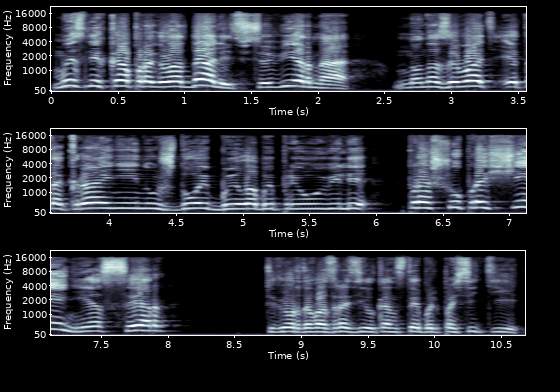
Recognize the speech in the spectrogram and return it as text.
Мы слегка проголодались, все верно, но называть это крайней нуждой было бы преувели...» «Прошу прощения, сэр», – твердо возразил констебль по сети.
